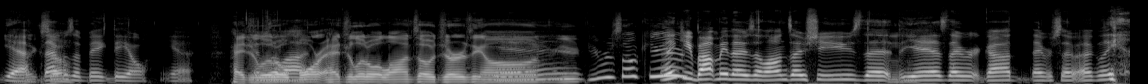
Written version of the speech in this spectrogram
Yeah, that so. was a big deal. Yeah. had your It was a little more, had your little Alonzo jersey on. Yeah. You, you were so cute. I think you bought me those Alonzo shoes that Mm-hmm. yes, they were God, they were so ugly.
